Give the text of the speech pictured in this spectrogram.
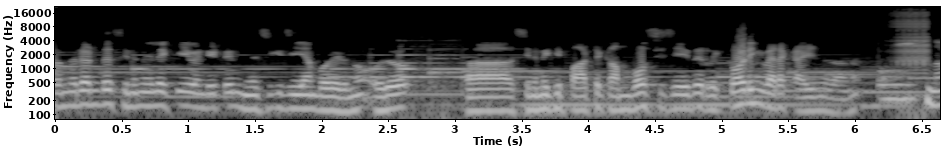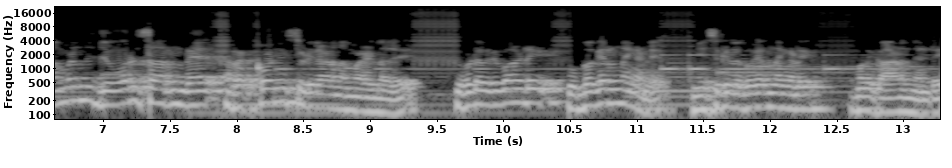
ഒന്ന് രണ്ട് സിനിമയിലേക്ക് വേണ്ടിയിട്ട് മ്യൂസിക് ചെയ്യാൻ പോയിരുന്നു. ഒരു സിനിമയ്ക്ക് പാട്ട് കമ്പോസ് ചെയ്ത് റെക്കോർഡിംഗ് വരെ കഴിഞ്ഞതാണ്. നമ്മൾ ഇന്ന് ജോർജ് സാറിന്റെ റെക്കോർഡിംഗ് സ്റ്റുഡിയോയിലാണ് നമ്മളുള്ളത് ഇവിടെ ഒരുപാട് ഉപകരണങ്ങൾ മ്യൂസിക്കൽ ഉപകരണങ്ങൾ നമ്മൾ കാണുന്നുണ്ട്.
